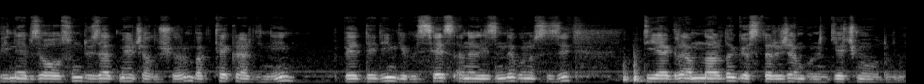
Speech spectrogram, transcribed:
bir nebze olsun düzeltmeye çalışıyorum. Bak tekrar dinleyin. Ve dediğim gibi ses analizinde bunu sizi diyagramlarda göstereceğim bunun geçme olduğunu.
